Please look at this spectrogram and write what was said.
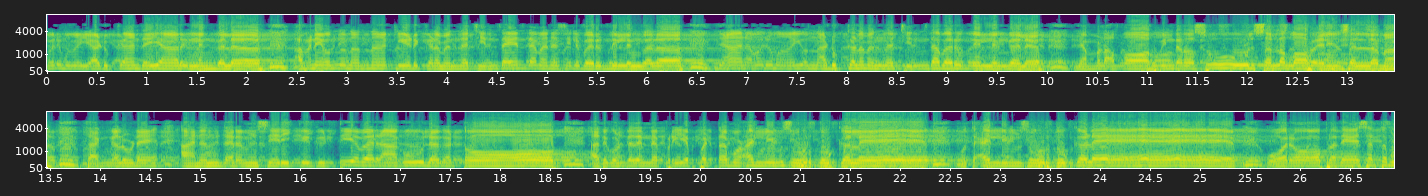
അവരുമായി അടുക്കാൻ തയ്യാറില്ലെങ്കിൽ അവനെ ഒന്ന് നന്നാക്കിയെടുക്കണമെന്ന ചിന്ത എന്റെ മനസ്സിൽ വരുന്നില്ലെങ്കിൽ ഞാൻ അവരുമായി ഒന്ന് അടുക്കണമെന്ന ചിന്ത വരുന്നില്ലെങ്കിൽ നമ്മൾ അള്ളാഹുവിന്റെ റസൂൽ സല്ലാഹു അലൈഹി വസല്ലമ തങ്ങളുടെ അനന്തരം ശരിക്ക് കിട്ടിയവരാകൂല കേട്ടോ. അതുകൊണ്ട് തന്നെ പ്രിയപ്പെട്ട മുഅല്ലിം സുഹൃത്തുക്കളെ മുത്തല്ലിം സുഹൃത്തുക്കളെ ഓരോ പ്രദേശത്തുമുള്ള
